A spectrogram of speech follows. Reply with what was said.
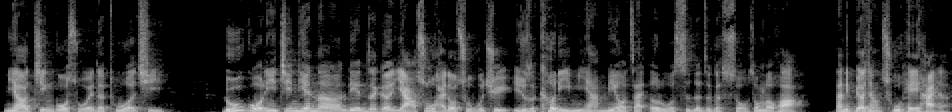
你要经过所谓的土耳其。如果你今天呢连这个亚速海都出不去，也就是克里米亚没有在俄罗斯的这个手中的话，那你不要讲出黑海了，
